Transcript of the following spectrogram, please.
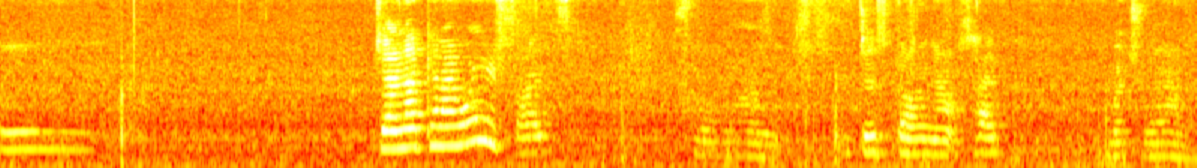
um Jenna, can I wear your slides? For what? Just going outside. Which ones?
